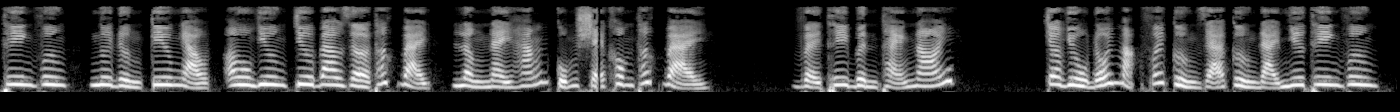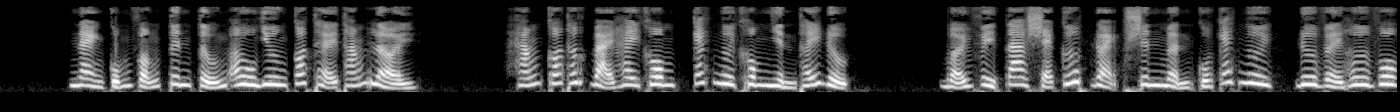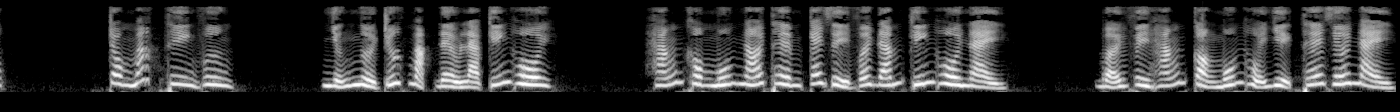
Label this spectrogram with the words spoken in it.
Thiên vương, ngươi đừng kiêu ngạo, Âu Dương chưa bao giờ thất bại, lần này hắn cũng sẽ không thất bại. Vệ thi bình thản nói. Cho dù đối mặt với cường giả cường đại như thiên vương. Nàng cũng vẫn tin tưởng Âu Dương có thể thắng lợi. Hắn có thất bại hay không, các ngươi không nhìn thấy được. Bởi vì ta sẽ cướp đoạt sinh mệnh của các ngươi, đưa về hư vô. Trong mắt thiên vương, những người trước mặt đều là kiến hôi. Hắn không muốn nói thêm cái gì với đám kiến hôi này. Bởi vì hắn còn muốn hủy diệt thế giới này.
